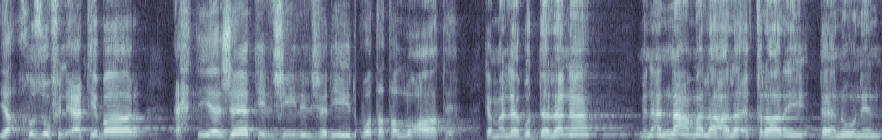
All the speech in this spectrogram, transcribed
يأخذ في الاعتبار احتياجات الجيل الجديد وتطلعاته. كما لا بد لنا من أن نعمل على إقرار قانون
